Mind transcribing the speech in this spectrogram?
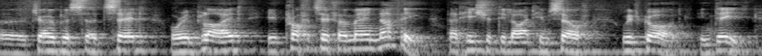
uh, Job had said or implied, It profiteth a man nothing that he should delight himself with God. Indeed,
